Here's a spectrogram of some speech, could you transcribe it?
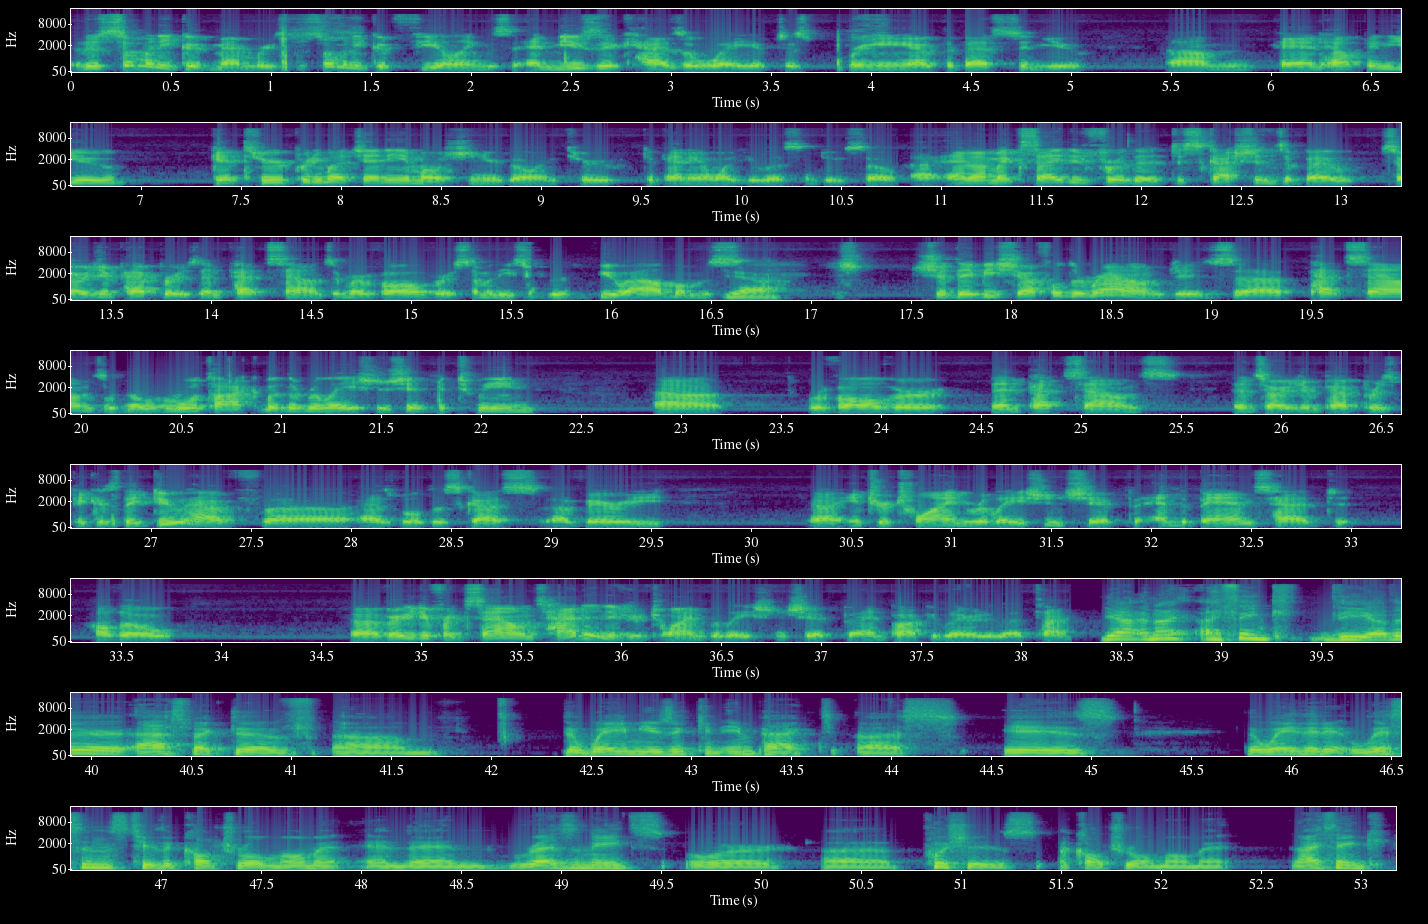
there's so many good memories, there's so many good feelings, and music has a way of just bringing out the best in you um, and helping you get through pretty much any emotion you're going through, depending on what you listen to. So, uh, and I'm excited for the discussions about Sergeant Pepper's and Pet Sounds and Revolver. Some of these few albums, yeah. should they be shuffled around? Is uh, Pet Sounds? We'll talk about the relationship between uh, Revolver than Pet Sounds than Sergeant Pepper's because they do have, uh, as we'll discuss, a very uh, intertwined relationship. And the bands had, although uh, very different sounds, had an intertwined relationship and popularity at that time. Yeah, and I, I think the other aspect of um, the way music can impact us is the way that it listens to the cultural moment and then resonates or uh, pushes a cultural moment. And I think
